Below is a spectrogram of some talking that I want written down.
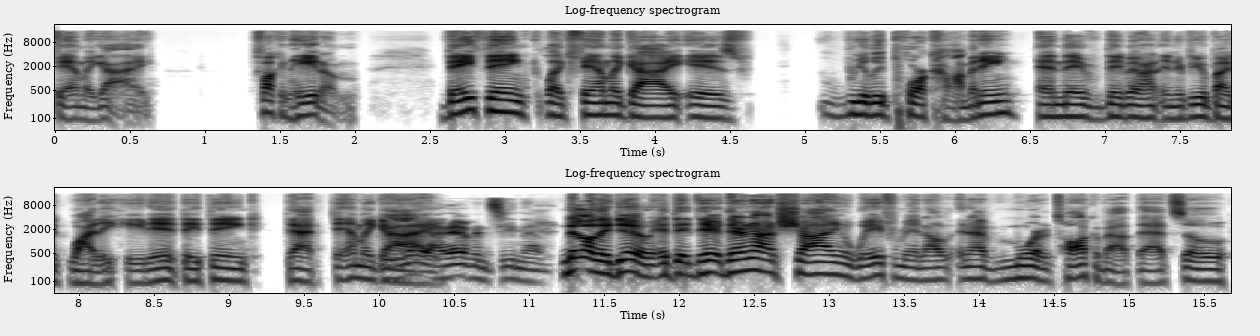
Family Guy, fucking hate them. They think like Family Guy is really poor comedy, and they've they've been on interview like why they hate it. They think that Family Guy. Yeah, I haven't seen that. No, they do. They, they're they're not shying away from it, and, I'll, and I have more to talk about that. So,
